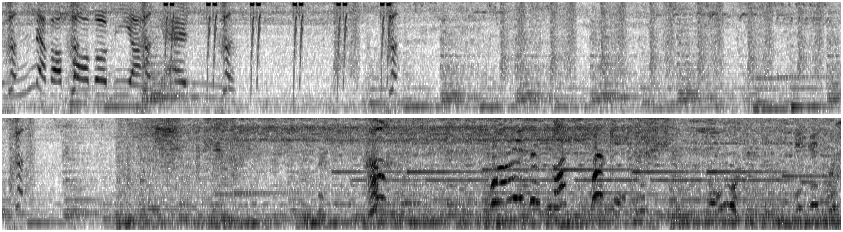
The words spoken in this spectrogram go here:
you'll never bother me again. Huh? Why is it not working? Oh, if it was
